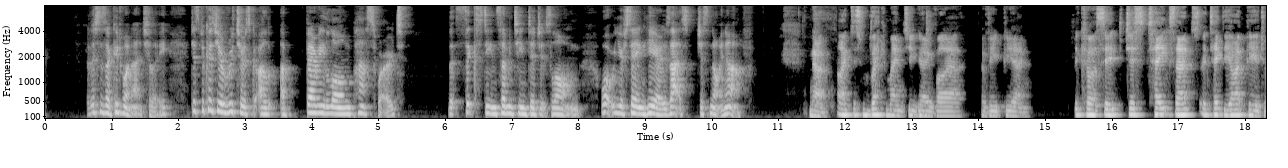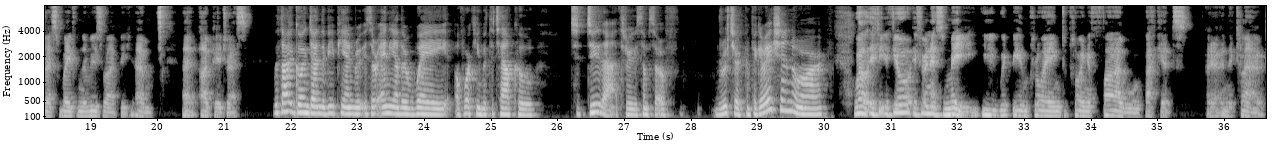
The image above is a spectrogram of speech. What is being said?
This is a good one, actually. Just because your router's got a, a very long password that's 16, 17 digits long. What you're saying here is that's just not enough. No, I just recommend you go via a VPN because it just takes that, it take the IP address away from the router IP, um, uh, IP address. Without going down the VPN route, is there any other way of working with the telco to do that through some sort of router configuration or well if, if you're if you're an sme you would be employing deploying a firewall back at uh, in the cloud.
